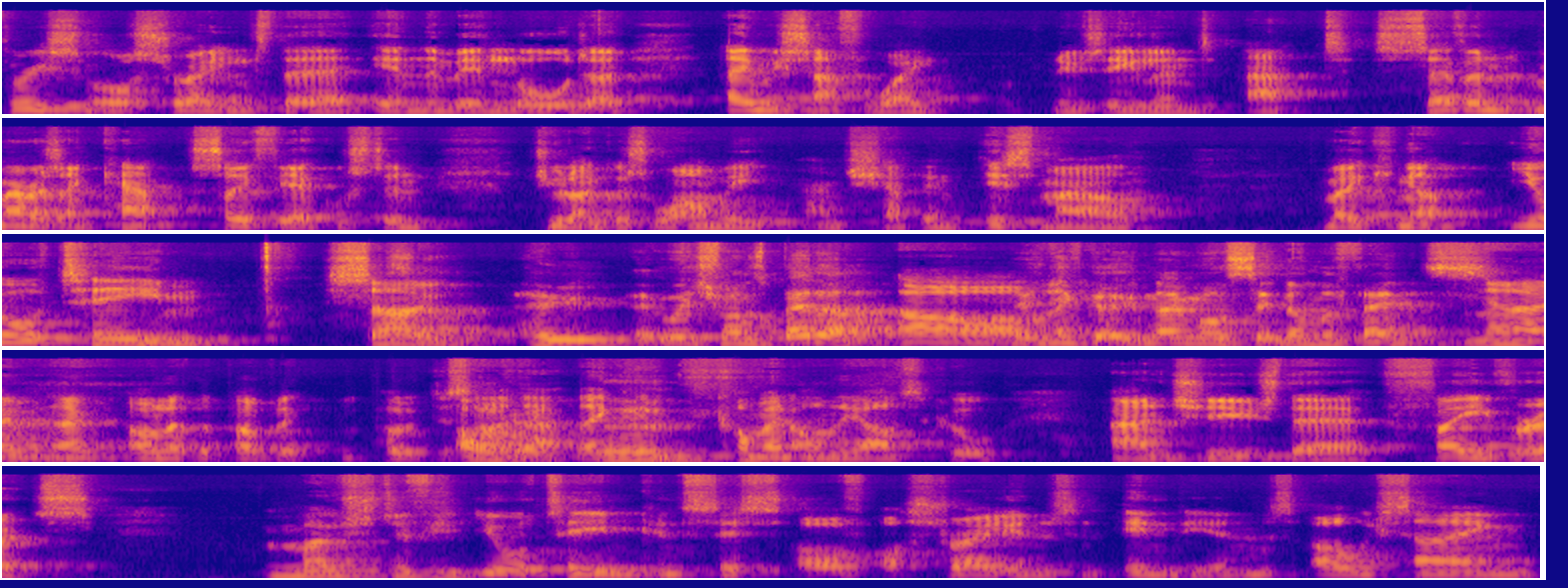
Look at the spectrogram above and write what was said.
Three small Australians there in the middle order. Amy Satterthwaite, New Zealand at seven, Marizanne Kapp, Sophie Ecclestone, Jhulan Goswami, and Shabnim Ismail making up your team. So, who? Which one's better? Oh, you've let, got no more sitting on the fence. No, no, no. I'll let the public, the public decide okay. that. They can uh, comment on the article and choose their favourites. Most of your team consists of Australians and Indians. Are we saying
